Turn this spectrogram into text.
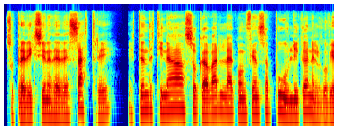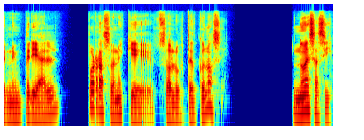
sus predicciones de desastre estén destinadas a socavar la confianza pública en el gobierno imperial por razones que solo usted conoce. No es así.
